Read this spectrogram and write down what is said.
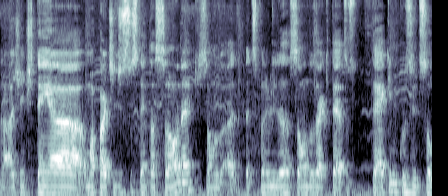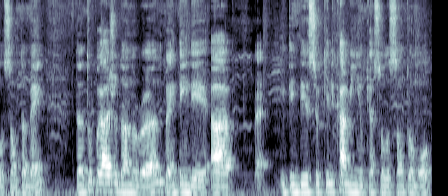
A gente tem a, uma parte de sustentação, né, que são a, a disponibilização dos arquitetos técnicos e de solução também, tanto para ajudar no run, para entender a é, entender se aquele caminho que a solução tomou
